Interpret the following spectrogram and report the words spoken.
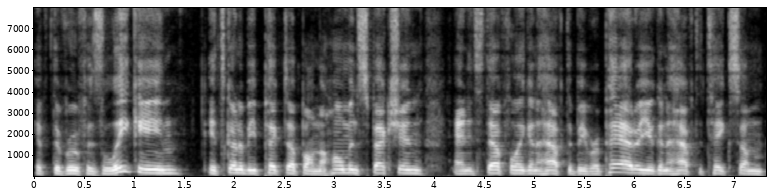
If the roof is leaking, it's going to be picked up on the home inspection and it's definitely going to have to be repaired or you're going to have to take some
